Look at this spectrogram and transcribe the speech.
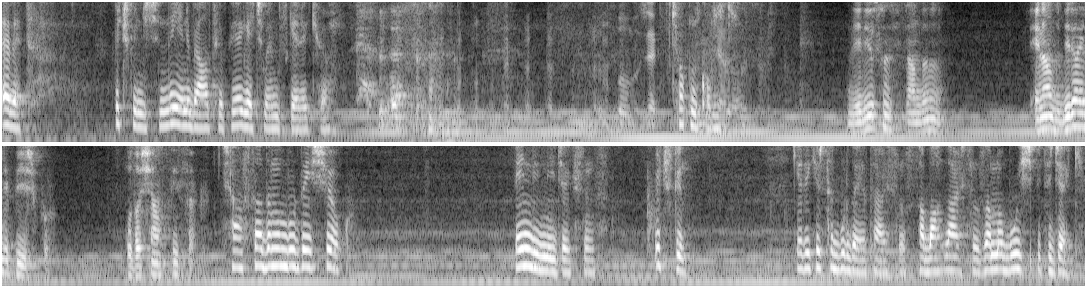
Evet. Üç gün içinde yeni bir altyapıya geçmemiz gerekiyor. Nasıl olacak? Çok mu komik? Ne diyorsun siz Handan Hanım? En az bir aylık bir iş bu. O da şanslıysak. Şanslı adamın burada işi yok. Beni dinleyeceksiniz. Üç gün. Gerekirse burada yatarsınız, sabahlarsınız ama bu iş bitecek.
